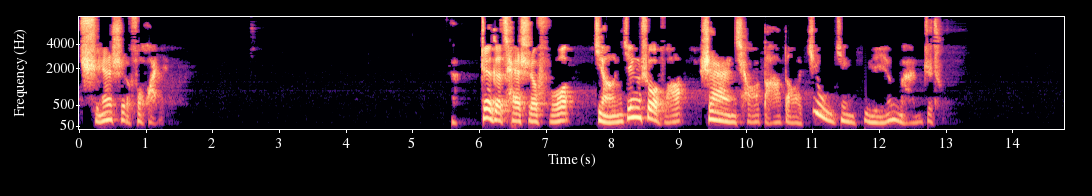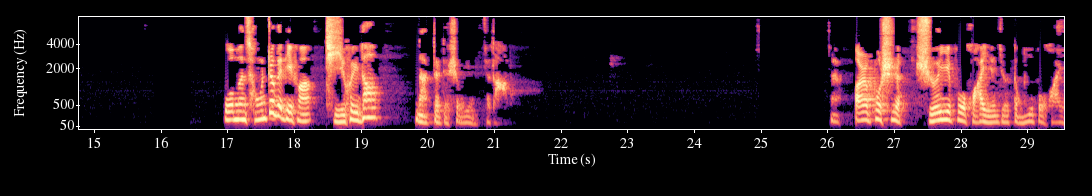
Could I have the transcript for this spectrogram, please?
全是佛化言这个才是佛讲经说法。善巧达到究竟圆满之处，我们从这个地方体会到，那得的受用就大了。啊，而不是学一部华严就懂一部华严，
